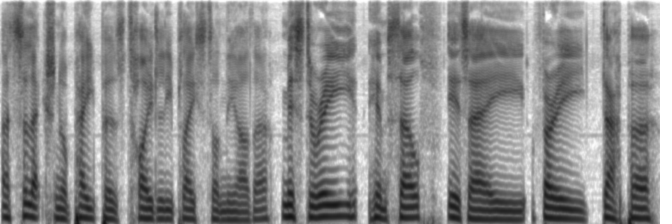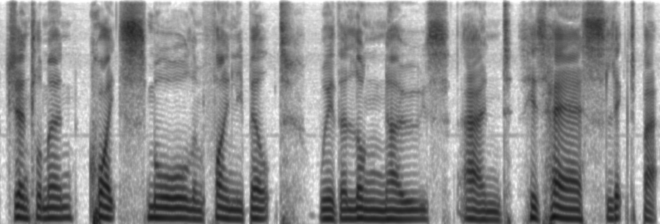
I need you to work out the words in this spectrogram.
a selection of papers tidily placed on the other. Mr. E himself is a very dapper gentleman, quite small and finely built, with a long nose and his hair slicked back.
